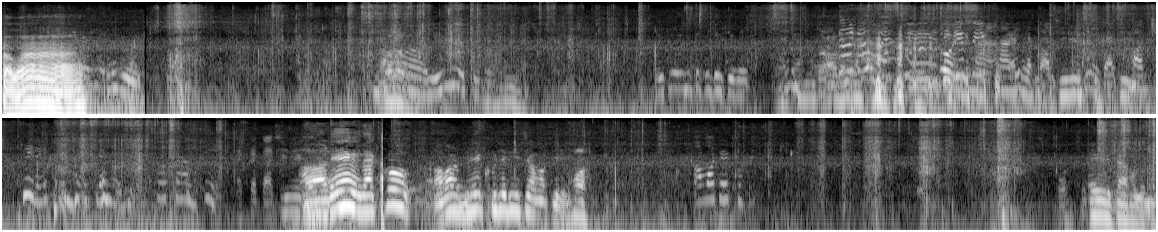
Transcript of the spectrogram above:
বাবা আরে দেখো আমার মেয়ে খুঁজে দিয়েছে আমাকে। এই এটা হলো না।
